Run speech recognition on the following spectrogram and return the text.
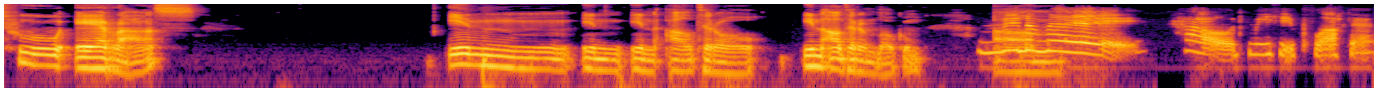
tu eras in in in altero in alterum locum. Minime um, mihi placet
